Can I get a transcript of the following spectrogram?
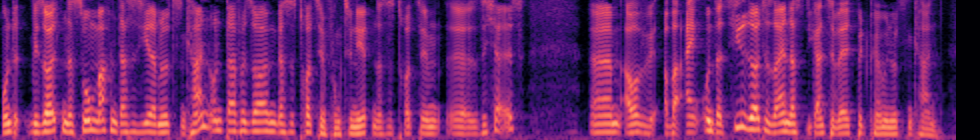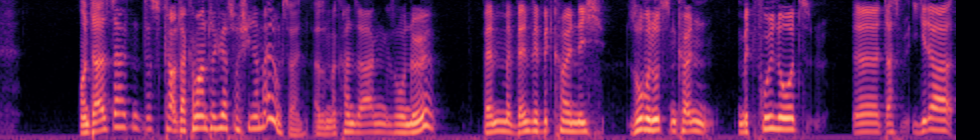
und wir sollten das so machen, dass es jeder benutzen kann und dafür sorgen, dass es trotzdem funktioniert und dass es trotzdem äh, sicher ist. Ähm, aber aber ein, unser Ziel sollte sein, dass die ganze Welt Bitcoin benutzen kann. Und da ist halt, das kann, da kann man durchaus verschiedener Meinung sein. Also man kann sagen, so, nö, wenn, wenn wir Bitcoin nicht so benutzen können mit Full Nodes, äh, dass jeder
